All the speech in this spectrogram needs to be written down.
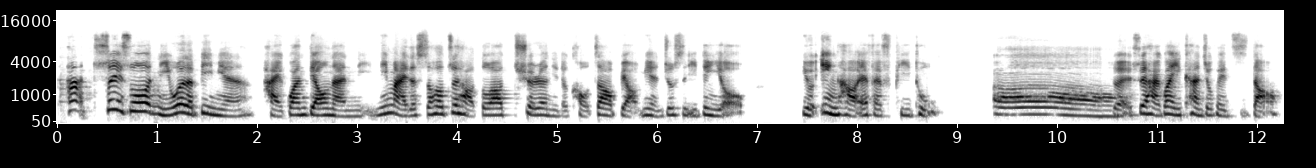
他所以说，你为了避免海关刁难你，你买的时候最好都要确认你的口罩表面就是一定有有印好 FFP2 哦。对，所以海关一看就可以知道。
